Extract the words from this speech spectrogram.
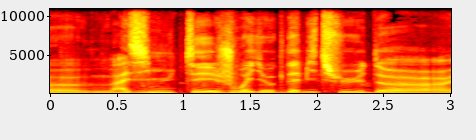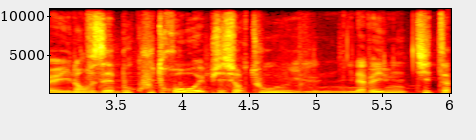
euh, azimuté, joyeux que d'habitude. Il en faisait beaucoup trop et puis surtout, il, il avait eu une petite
